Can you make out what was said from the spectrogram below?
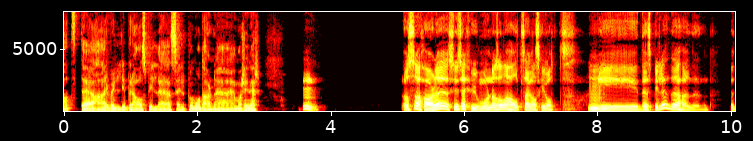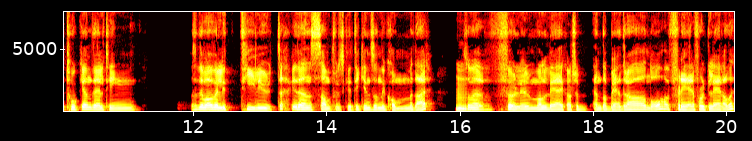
at det er veldig bra å spille selv på moderne maskiner. Mm. Og så har det, syns jeg, humoren og sånn har holdt seg ganske godt Mm. i det spillet. Det, det tok en del ting altså Det var veldig tidlig ute i den samfunnskritikken som de kom med der. Mm. Som jeg føler man ler kanskje enda bedre av nå. Flere folk ler av det.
